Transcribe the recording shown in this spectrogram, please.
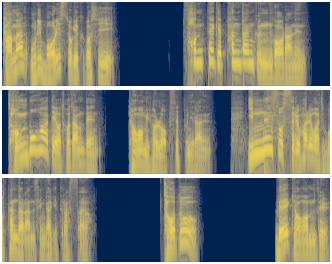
다만 우리 머릿속에 그것이 선택의 판단 근거라는 정보화되어 저장된 경험이 별로 없을 뿐이라는 있는 소스를 활용하지 못한다라는 생각이 들었어요. 저도 내 경험들,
